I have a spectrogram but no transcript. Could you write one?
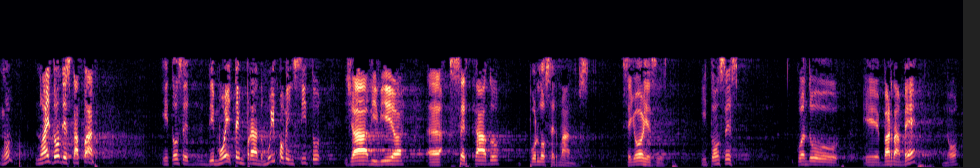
¿no? No hay dónde escapar. Entonces, de muy temprano, muy jovencito, ya vivía eh, cercado por los hermanos. Señor Jesús. Entonces, cuando eh, Barnabé, ¿no?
